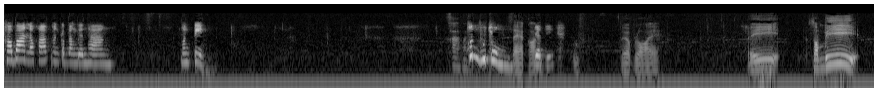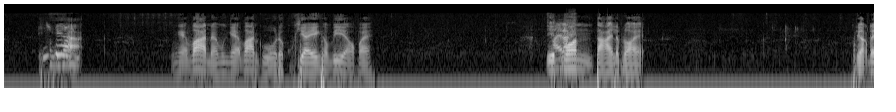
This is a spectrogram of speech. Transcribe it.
เข้าบ้านแล้วครับ มันกำลังเดินทาง มันปิดฆ่าไปท่านผู้ชมแตกก่อนเดี๋ยวดิเรียบร้อยเฮ้ยซอมบี้ซอมบี้ เหี้ย แงะบ้านนะมึงแงะบ้านกูเดี๋ยวกูเคลียร์เองซอมบี้อะออกไปเดดมอนตายเรียบร้อยอยากได้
